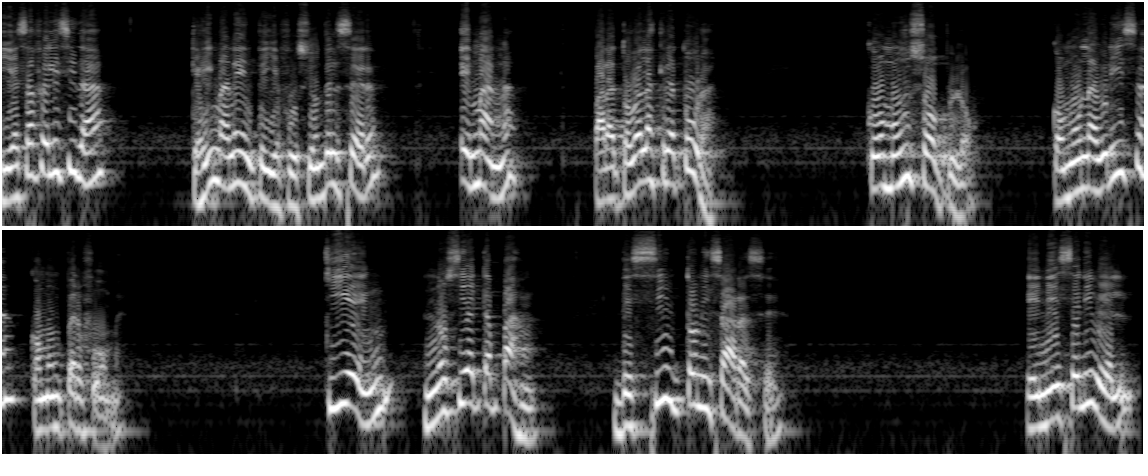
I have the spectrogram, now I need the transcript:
Y esa felicidad, que es inmanente y efusión del ser, emana para todas las criaturas, como un soplo, como una brisa, como un perfume. Quien no sea capaz de sintonizarse en ese nivel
